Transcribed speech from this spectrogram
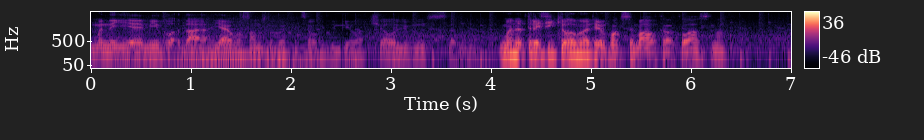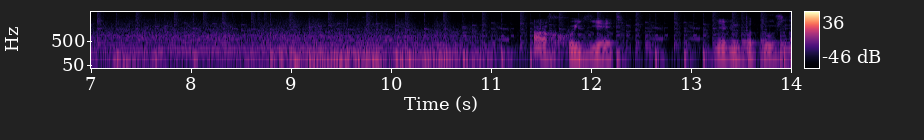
У мене є мій вла... Да, я його сам зробив від цього дебіла. Чел лівнув з себе. У мене 30 кілометрів максималка, класно. Ахуєть. Ні, він потужний.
